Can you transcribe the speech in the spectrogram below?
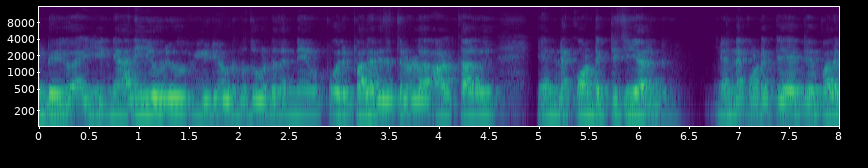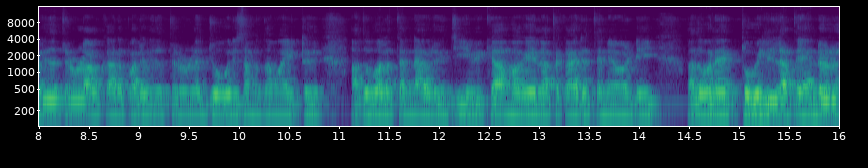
ഉണ്ട്. ഈ ഞാൻ ഈ ഒരു വീഡിയോ ഇടുന്നത് കൊണ്ട് തന്നെ ഒരു പല വിധത്തിലുള്ള ആൾക്കാർ എന്നെ കോണ്ടാക്ട് ചെയ്യാറുണ്ട്. എന്നെ കോണ്ടാക്ട് ചെയ്തിട്ട് പല വിധത്തിലുള്ള ആൾക്കാർ പല വിധത്തിലുള്ള ജോലി സംബന്ധമായിട്ട് അതുപോലെ തന്നെ അവർ ജീവിക്കാൻ വകയില്ലാത്ത കാര്യത്തിന് വേണ്ടി അതുപോലെ തൊഴിലില്ലാത്ത എന്റെ ഒരു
